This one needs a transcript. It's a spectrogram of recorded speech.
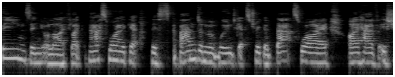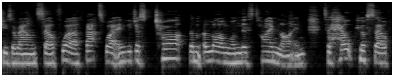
themes in your life like that's why i get this abandonment wound gets triggered that's why i have issues around self-worth that's why and you just chart them along on this timeline to help yourself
